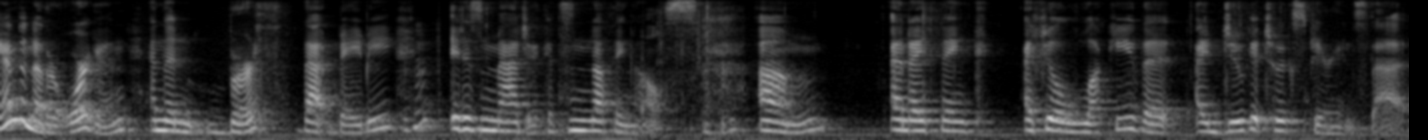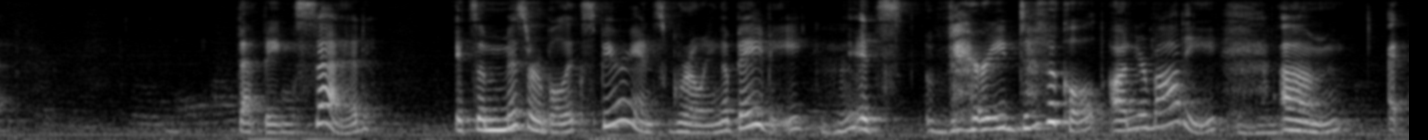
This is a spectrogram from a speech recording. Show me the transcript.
and another organ and then birth that baby, mm-hmm. it is magic. It's nothing else. Um, and I think I feel lucky that I do get to experience that. That being said, it's a miserable experience growing a baby. It's very difficult on your body. Um, I,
